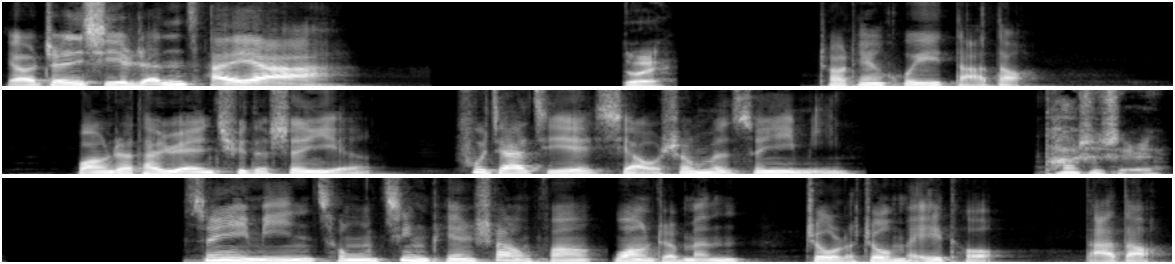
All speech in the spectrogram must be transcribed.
要珍惜人才呀。”对，赵天辉答道。望着他远去的身影，傅家杰小声问孙一民：“他是谁？”孙一民从镜片上方望着门，皱了皱眉头，答道：“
